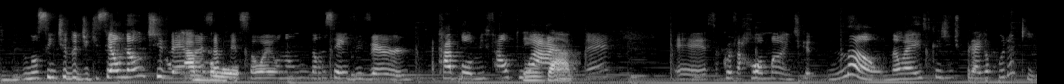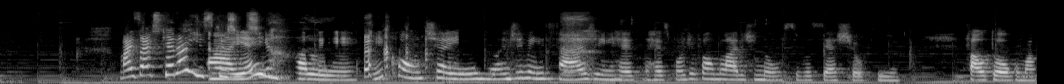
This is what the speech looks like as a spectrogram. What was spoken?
No sentido de que se eu não tiver Acabou. mais a pessoa, eu não, não sei viver. Acabou, me falta o Exato. ar, né? É, essa coisa romântica. Não, não é isso que a gente prega por aqui. Mas acho que era isso que ah, a gente é tinha. Isso, Ale. Me conte aí, mande mensagem, responde o formulário de novo se você achou que faltou alguma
